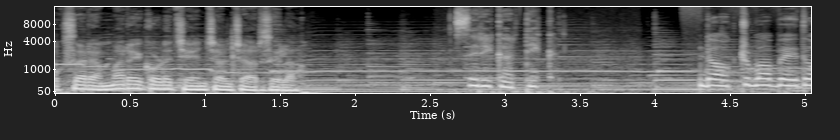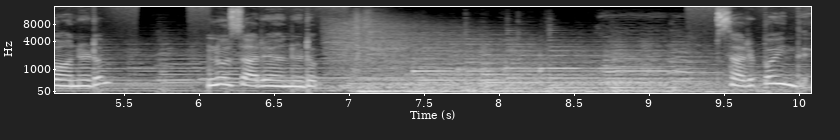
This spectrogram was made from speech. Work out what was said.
ఒకసారి ఎంఆర్ఐ కూడా చేయించాలి చార్సీలా సరే కార్తీక్. డాక్టర్ బాబు ఏదో అనడం నువ్వు సరే అనడం. సరిపోయింది.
